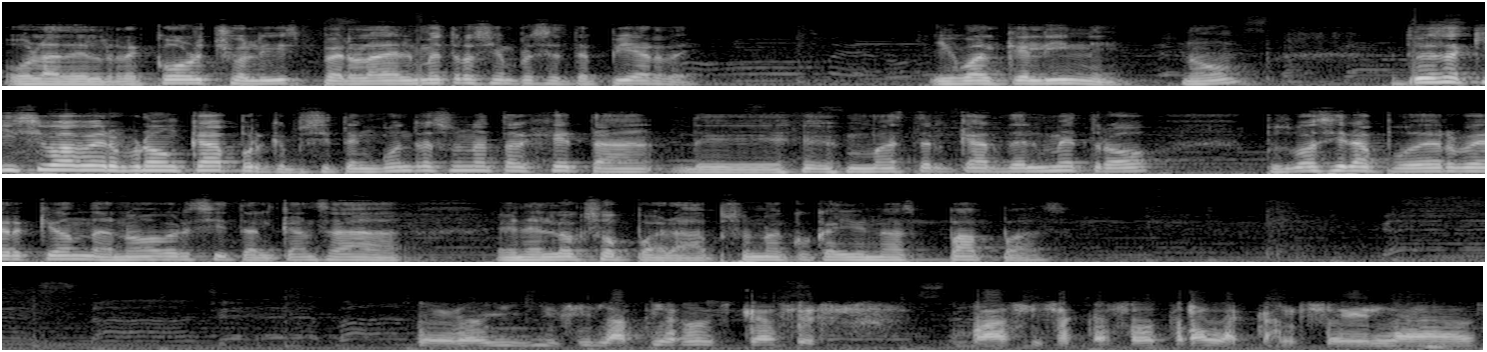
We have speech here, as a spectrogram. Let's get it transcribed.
o la del recorcholis, pero la del metro siempre se te pierde. Igual que el INE, ¿no? Entonces aquí sí va a haber bronca porque pues, si te encuentras una tarjeta de Mastercard del metro, pues vas a ir a poder ver qué onda, ¿no? A ver si te alcanza en el Oxxo para pues, una coca y unas papas. Pero ¿y, y si la pierdes, qué haces? Vas y sacas otra, la cancelas.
